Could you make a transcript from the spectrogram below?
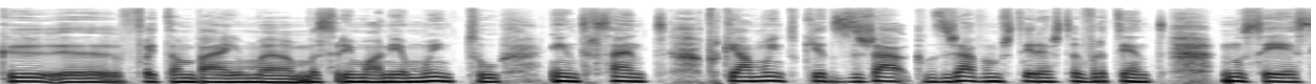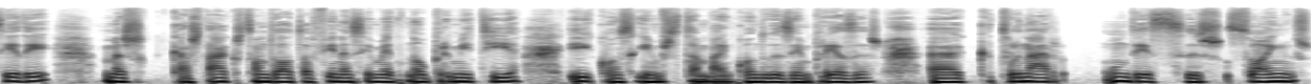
que uh, foi também uma, uma cerimónia muito interessante, porque há muito que, desejar, que desejávamos ter esta vertente no CECD, mas cá está a questão do autofinanciamento não o permitia e conseguimos também com duas empresas uh, que tornar um desses sonhos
